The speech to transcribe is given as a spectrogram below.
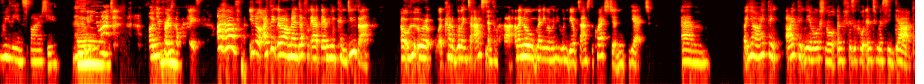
really inspires you mm. can you imagine on your first mm. couple of dates i have you know i think there are men definitely out there who can do that or who are kind of willing to ask something like that and i know many women who wouldn't be able to answer the question yet um, but yeah, I think I think the emotional and physical intimacy gap.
